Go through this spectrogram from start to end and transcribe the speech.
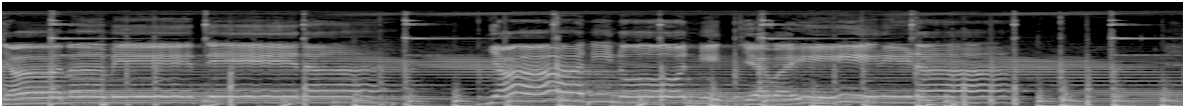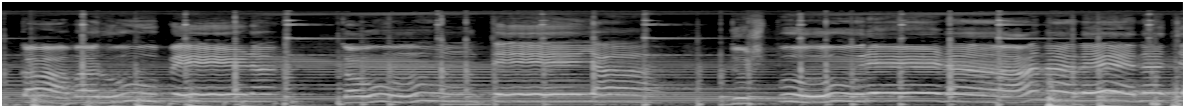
ज्ञानमेतेन ज्ञानिनो नित्यवैरिणा कामरूपेण कौन्तेय दुष्पूरेण अनलेन च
